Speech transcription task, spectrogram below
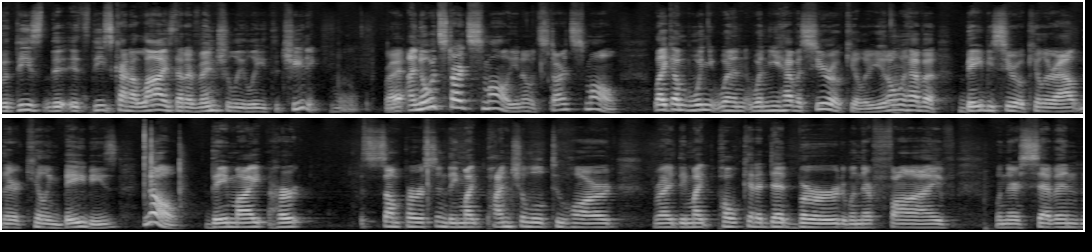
with these the, it's these kind of lies that eventually lead to cheating, right? I know it starts small. You know, it starts small. Like um, when you, when when you have a serial killer, you don't have a baby serial killer out there killing babies. No, they might hurt some person. They might punch a little too hard, right? They might poke at a dead bird when they're five, when they're seven.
